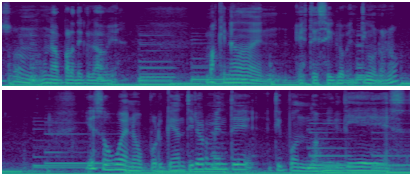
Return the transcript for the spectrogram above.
son una parte clave. Más que nada en este siglo XXI, ¿no? Y eso es bueno porque anteriormente, tipo en 2010,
